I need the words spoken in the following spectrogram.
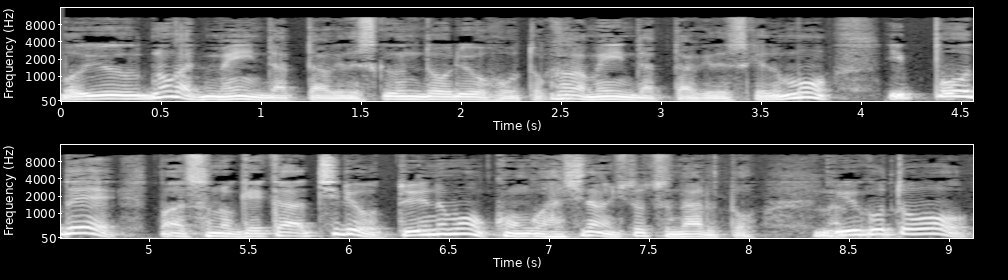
というのがメインだったわけです。運動療法とかがメインだったわけですけども、一方で、まあ、その外科治療というのも今後柱の一つになるということを、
